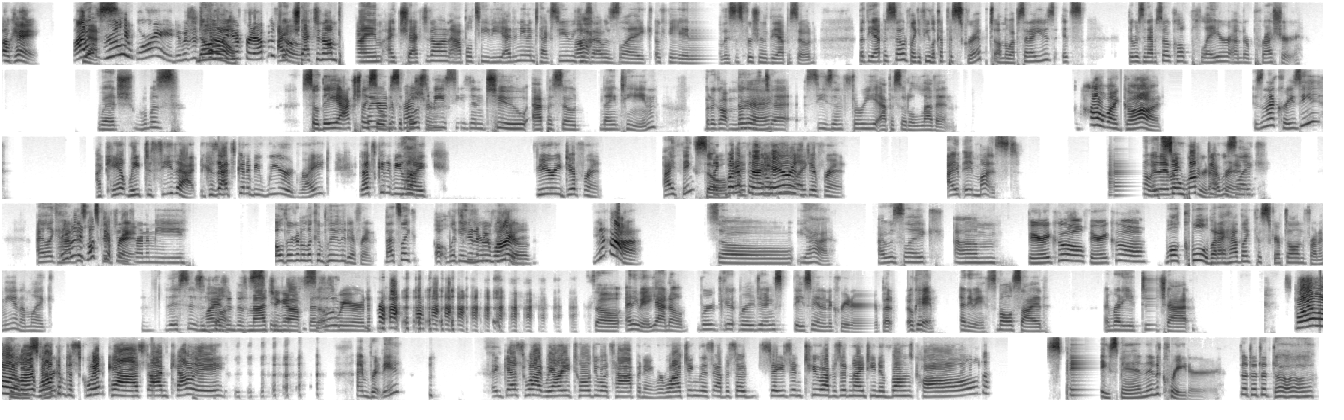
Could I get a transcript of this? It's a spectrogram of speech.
Okay. I Yes. was really worried. It was a No, totally no. different episode. I checked it on Prime. I checked it on Apple TV. I didn't even text you because Ugh. I was like, okay, this is for sure the episode. But the episode, like if you look up the script on the website I use, it's there was an episode called Player Under Pressure. Which what was so they actually so it was supposed to be season two, episode 19, but it got moved Okay. to season three, episode 11. Oh my god. Isn't that crazy? I can't wait to see that because that's going to be weird, right? That's going to be Yeah. like very different. I think so. like, what if think their hair is like- different? I it must. I know. And It's so weird. I was like, I like They have this look script in front of me. Oh, they're gonna look completely different. That's like oh, like It's a going year wild. Yeah. So yeah, I was like, um, Very cool. Very cool. well, cool, but I had like the script all in front of me, and I'm like, this is Why not isn't this matching same up? This is weird. So anyway, yeah, no, we're we're doing Spaceman in a crater, but okay. Anyway, small aside. I'm ready to chat. Spoiler Shall alert. start? Welcome to Squintcast. I'm Kelly. I'm Brittany. And guess what? We already told you what's happening. We're watching this episode, season two, episode 19 of Bones called Spaceman in a crater. Da, da, da, da.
